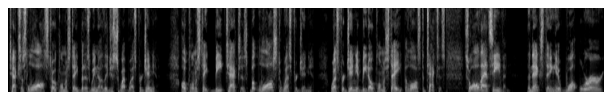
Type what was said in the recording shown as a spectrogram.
Texas lost to Oklahoma State, but as we know, they just swept West Virginia. Oklahoma State beat Texas, but lost to West Virginia. West Virginia beat Oklahoma State, but lost to Texas. So all that's even. The next thing what were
